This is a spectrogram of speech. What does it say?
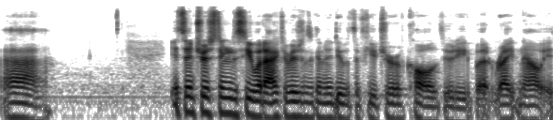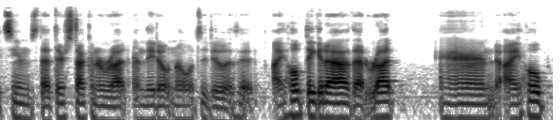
Uh, it's interesting to see what Activision is going to do with the future of Call of Duty, but right now it seems that they're stuck in a rut and they don't know what to do with it. I hope they get out of that rut, and I hope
